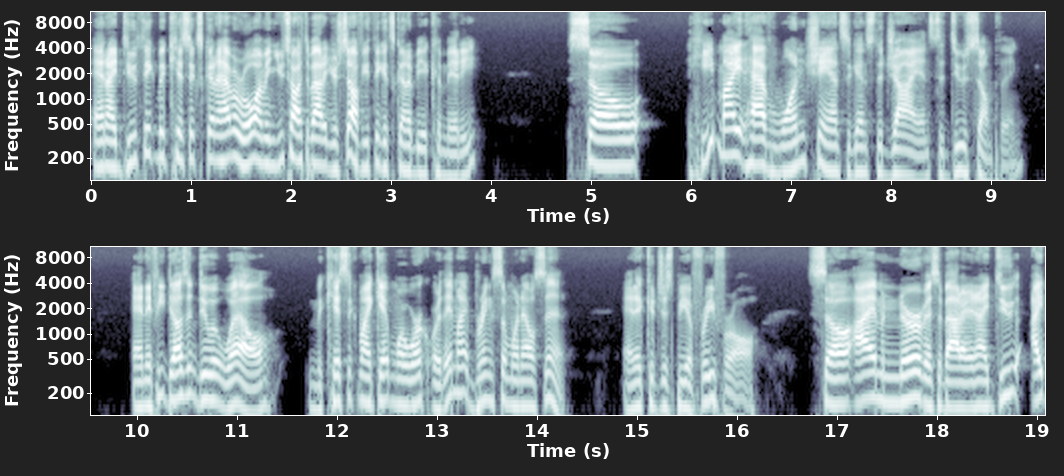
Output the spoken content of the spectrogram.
And I do think McKissic's going to have a role. I mean, you talked about it yourself. You think it's going to be a committee. So he might have one chance against the Giants to do something. And if he doesn't do it well, McKissic might get more work or they might bring someone else in. And it could just be a free for all. So I'm nervous about it. And I do, I,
